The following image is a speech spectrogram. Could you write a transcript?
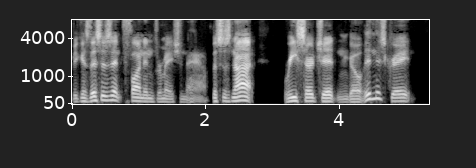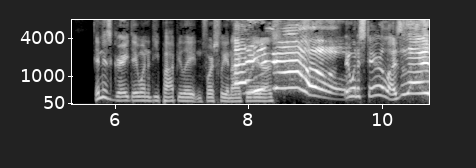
because this isn't fun information to have. This is not research it and go, isn't this great? Isn't this great? They want to depopulate and forcefully inoculate us. know. They want to sterilize us. I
